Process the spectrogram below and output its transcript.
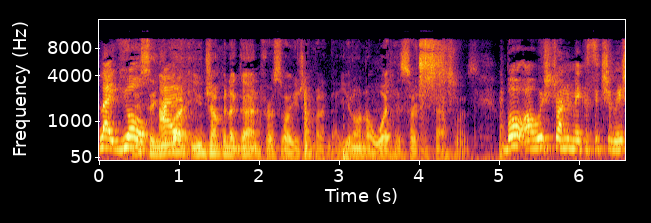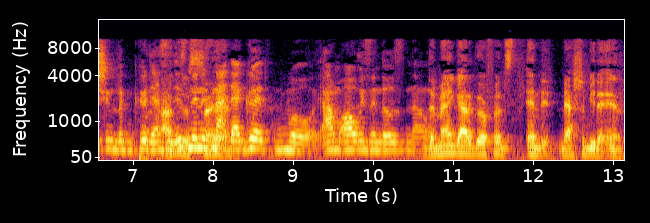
like yo, Listen, you I, run, you jumping a gun. First of all, you jumping a gun. You don't know what his circumstance was. Bo always trying to make a situation look good as I'm it is, and then it's not that good. Well, I'm always in those no. The man got a girlfriend. End it. That should be the end.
